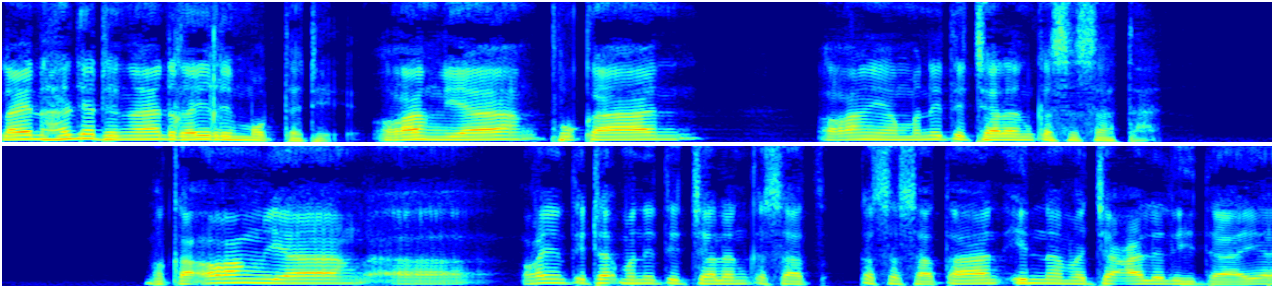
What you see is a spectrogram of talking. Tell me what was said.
Lain halnya dengan ghairi mubtadi, orang yang bukan orang yang meniti jalan kesesatan. Maka orang yang uh, orang yang tidak meniti jalan kesesatan inna maja'ala hidayah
